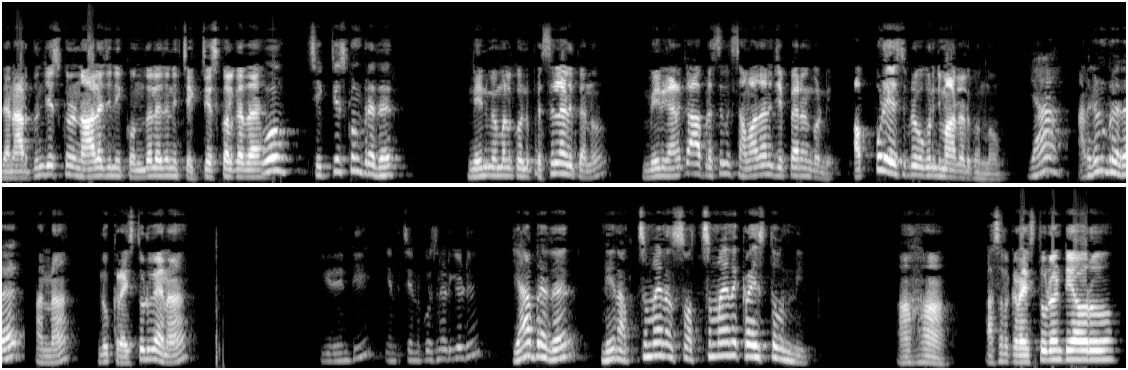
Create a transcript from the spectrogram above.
దాన్ని అర్థం చేసుకునే నాలెడ్జ్ నీకు ఉందో లేదో నేను చెక్ చేసుకోవాలి కదా? ఓ చెక్ చేసుకోండి బ్రదర్. నేను మిమ్మల్ని కొన్ని ప్రశ్నలు అడుగుతాను. మీరు గనక ఆ ప్రశ్నలకు సమాధానం చెప్పారనుకోండి అప్పుడు యేసుప్రభు గురించి మాట్లాడుకుందాం. యా అడగండి బ్రదర్. అన్నా నువ్వు క్రైస్తవుడివేనా? ఈడేంటి? ఇంత చిన్న క్వశ్చన్ అడిగాడు? యా బ్రదర్ నేను అచ్చమైన స్వచ్ఛమైన క్రైస్తవుణ్ణి. ఆహా అసలు క్రైస్తవుడు అంటే ఎవరు?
